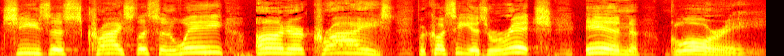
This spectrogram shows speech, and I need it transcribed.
Jesus Christ. Listen, we honor Christ because he is rich in glory.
